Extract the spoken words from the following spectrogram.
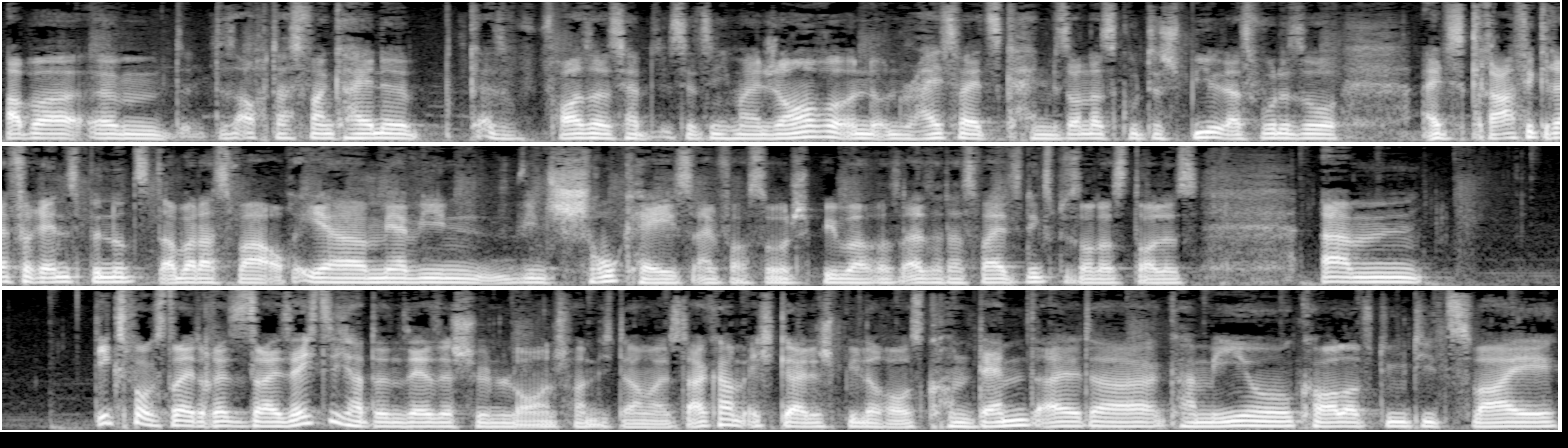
aber ähm, das, auch das waren keine, also Forza ist, ist jetzt nicht mein Genre und, und Rise war jetzt kein besonders gutes Spiel. Das wurde so als Grafikreferenz benutzt, aber das war auch eher mehr wie ein, wie ein Showcase einfach so ein spielbares. Also das war jetzt nichts besonders Tolles. Ähm, die Xbox 360 hatte einen sehr, sehr schönen Launch, fand ich damals. Da kamen echt geile Spiele raus. Condemned, Alter, Cameo, Call of Duty 2,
